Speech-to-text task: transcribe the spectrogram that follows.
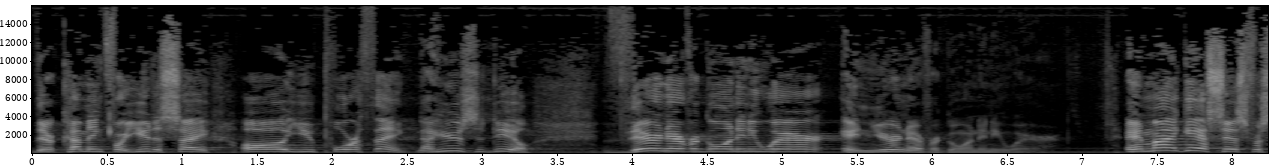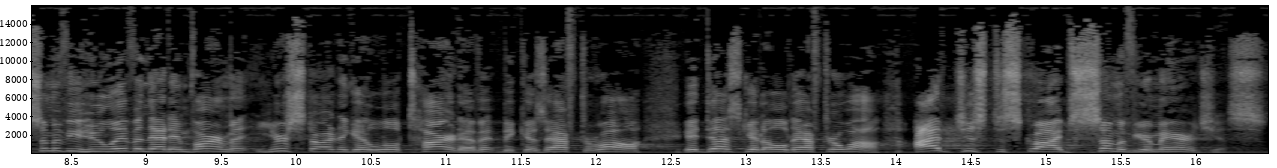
They're coming for you to say, oh, you poor thing. Now, here's the deal they're never going anywhere, and you're never going anywhere. And my guess is for some of you who live in that environment, you're starting to get a little tired of it because, after all, it does get old after a while. I've just described some of your marriages.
